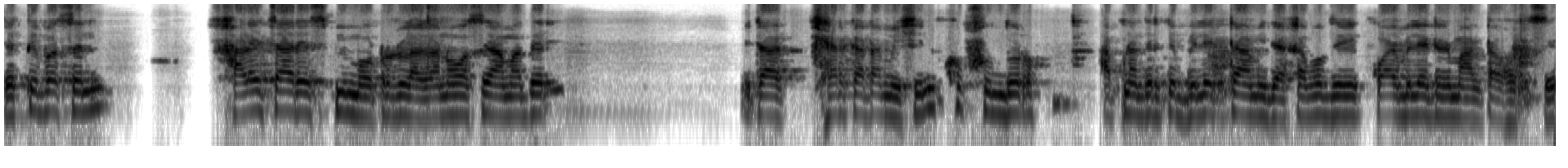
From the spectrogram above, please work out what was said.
দেখতে পাচ্ছেন, সাড়ে চার এসপি মোটর লাগানো আছে আমাদের। এটা খ্যার কাটা মেশিন খুব সুন্দর। আপনাদেরকে ব্লেডটা আমি দেখাবো যে কয় ব্লেডের মালটা হচ্ছে।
